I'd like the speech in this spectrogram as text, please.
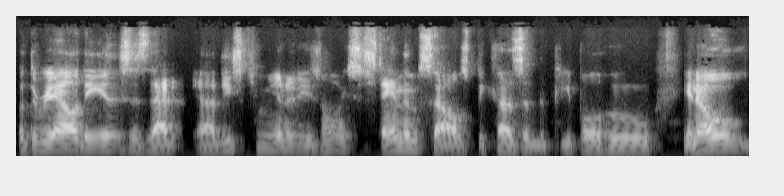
But the reality is is that uh, these communities only sustain themselves because of the people who you know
